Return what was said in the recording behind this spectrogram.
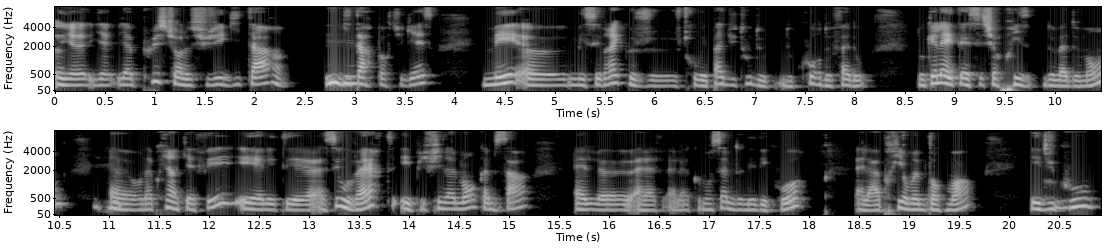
Euh, Il y, a, il y a- il y a plus sur le sujet guitare, Mhm. guitare portugaise, mais euh, mais c'est vrai que je, je trouvais pas du tout de, de cours de fado. Donc elle a été assez surprise de ma demande. Mhm. Euh, on a pris un café et elle était assez ouverte. Et puis finalement, comme ça, elle, euh, elle, a, elle a commencé à me donner des cours. Elle a appris en même temps que moi. Et du Cool. coup,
